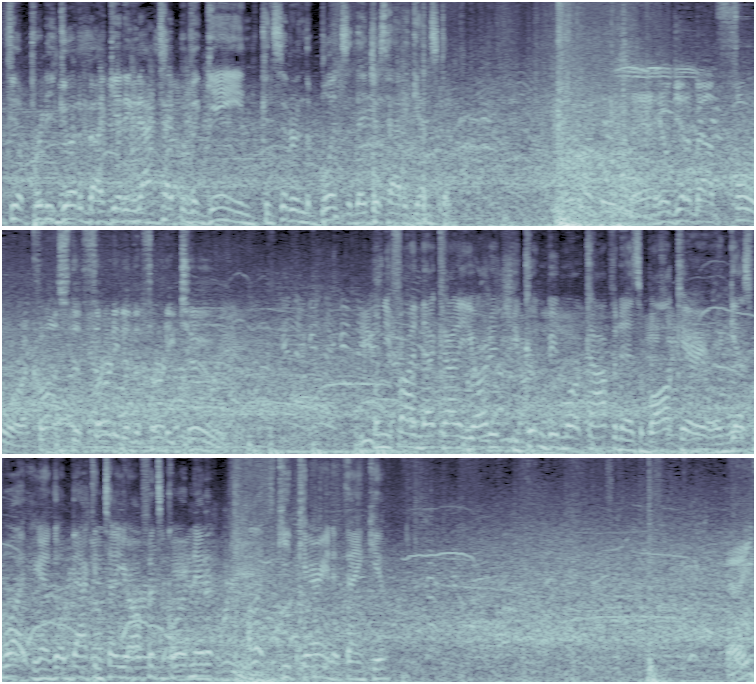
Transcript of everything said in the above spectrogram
To feel pretty good about getting that type of a gain, considering the blitz that they just had against them. And he'll get about four across the 30 to the 32. When you find that kind of yardage, you couldn't be more confident as a ball carrier. And guess what? You're going to go back and tell your offensive coordinator, I'd like to keep carrying it, thank you. And he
